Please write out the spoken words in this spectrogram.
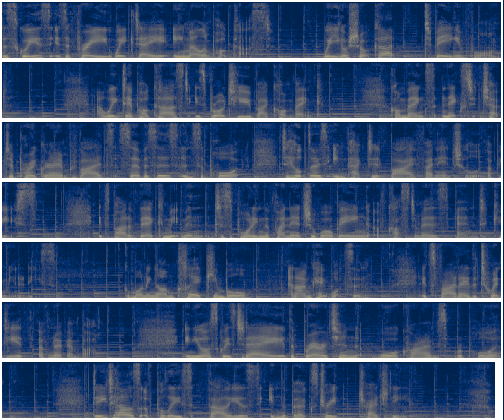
The Squiz is a free weekday email and podcast. We're your shortcut to being informed. Our weekday podcast is brought to you by CommBank. CommBank's Next Chapter program provides services and support to help those impacted by financial abuse. It's part of their commitment to supporting the financial well-being of customers and communities. Good morning, I'm Claire Kimball. And I'm Kate Watson. It's Friday, the 20th of November. In your squiz today, the Brereton War Crimes Report, details of police failures in the Bourke Street tragedy,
